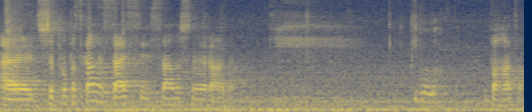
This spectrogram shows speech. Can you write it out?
Е, Чи пропускали сесії селищної ради? Було. Багато?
